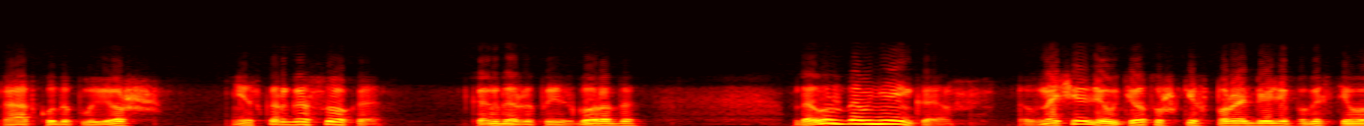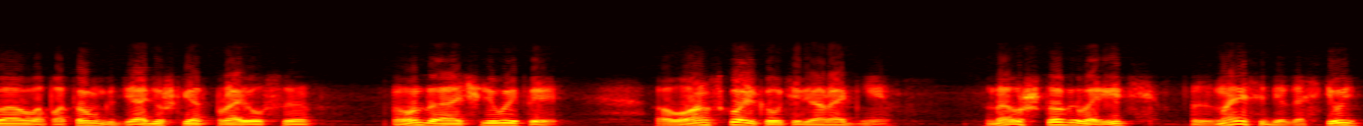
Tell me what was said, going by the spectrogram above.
А откуда плывешь?» «Из Каргасока. Когда же ты из города?» «Да уж давненько». Вначале у тетушки в Парабеле погостевал, а потом к дядюшке отправился. Удачливый ты. Вон сколько у тебя родни. Да уж что говорить, знай себе, гостюй.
